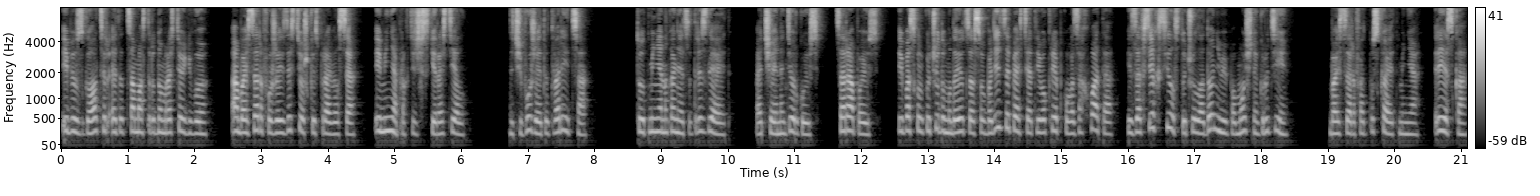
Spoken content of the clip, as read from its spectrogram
и бюстгальтер этот сама с трудом расстегиваю, а Байсаров уже и застежкой справился, и меня практически растел. Да чего же это творится? Тут меня, наконец, отрезляет. Отчаянно дергаюсь, царапаюсь, и поскольку чудом удается освободить запястье от его крепкого захвата, изо всех сил стучу ладонями по мощной груди. Байсаров отпускает меня. Резко.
